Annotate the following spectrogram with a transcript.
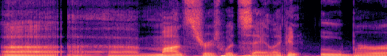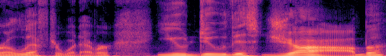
uh, uh, uh monsters would say, like an Uber or a Lyft or whatever, you do this job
